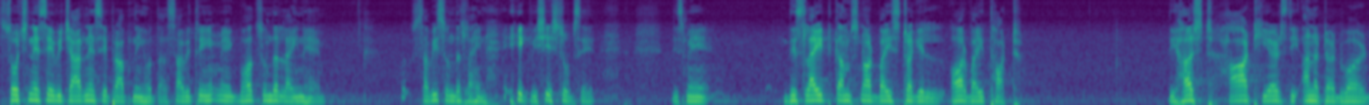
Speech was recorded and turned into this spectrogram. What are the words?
सोचने से, विचारने से प्राप्त नहीं होता। सावित्री में एक बहुत सुंदर लाइन है। सभी सुंदर लाइन है, एक विशेष रूप से, जिसमें this light comes not by struggle और by thought the hushed heart hears the unuttered word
